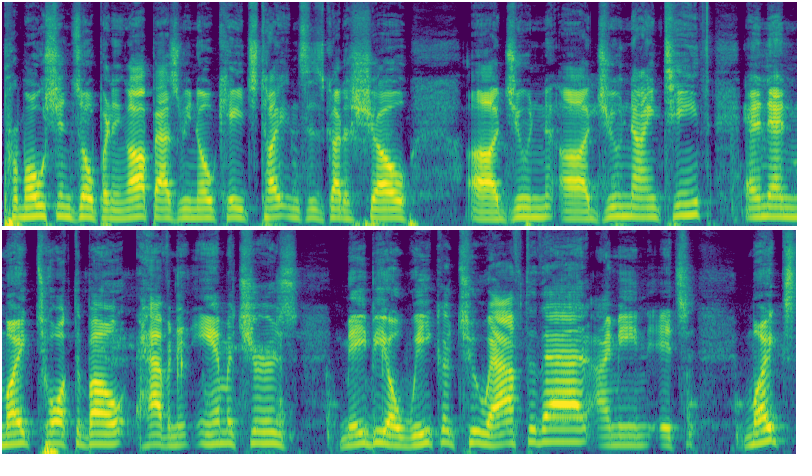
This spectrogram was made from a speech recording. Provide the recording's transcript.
promotions opening up, as we know, Cage Titans has got a show uh, June uh, June nineteenth, and then Mike talked about having an amateurs maybe a week or two after that. I mean, it's Mike's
